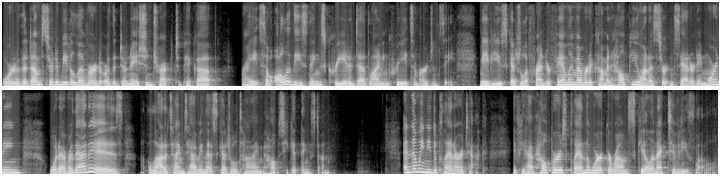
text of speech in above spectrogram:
Order the dumpster to be delivered or the donation truck to pick up, right? So all of these things create a deadline and create some urgency. Maybe you schedule a friend or family member to come and help you on a certain Saturday morning. Whatever that is, a lot of times having that scheduled time helps you get things done. And then we need to plan our attack. If you have helpers, plan the work around skill and activities level.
